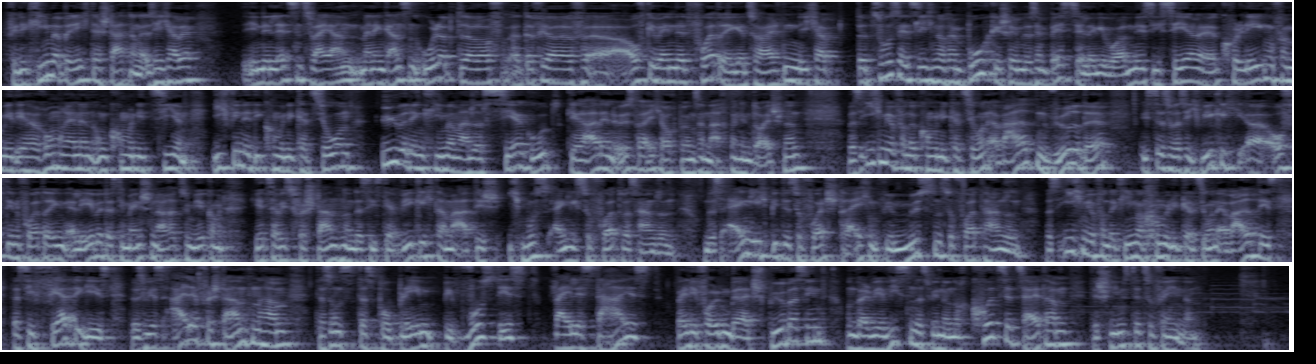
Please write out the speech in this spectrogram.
Für die Klimaberichterstattung. Also ich habe in den letzten zwei Jahren meinen ganzen Urlaub darauf, dafür äh, aufgewendet, Vorträge zu halten. Ich habe da zusätzlich noch ein Buch geschrieben, das ein Bestseller geworden ist. Ich sehe äh, Kollegen von mir, die herumrennen und kommunizieren. Ich finde die Kommunikation über den Klimawandel sehr gut, gerade in Österreich, auch bei unseren Nachbarn in Deutschland. Was ich mir von der Kommunikation erwarten würde, ist das, was ich wirklich äh, oft in Vorträgen erlebe, dass die Menschen nachher zu mir kommen, jetzt habe ich es verstanden und das ist ja wirklich dramatisch, ich muss eigentlich sofort was handeln. Und das eigentlich bitte sofort streichen, wir müssen sofort handeln. Was ich mir von der Klimakommunikation erwarte, ist, dass sie fertig ist, dass wir es alle verstanden haben, dass uns das Problem bewusst ist, weil es da ist weil die Folgen bereits spürbar sind und weil wir wissen, dass wir nur noch kurze Zeit haben, das Schlimmste zu verhindern.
